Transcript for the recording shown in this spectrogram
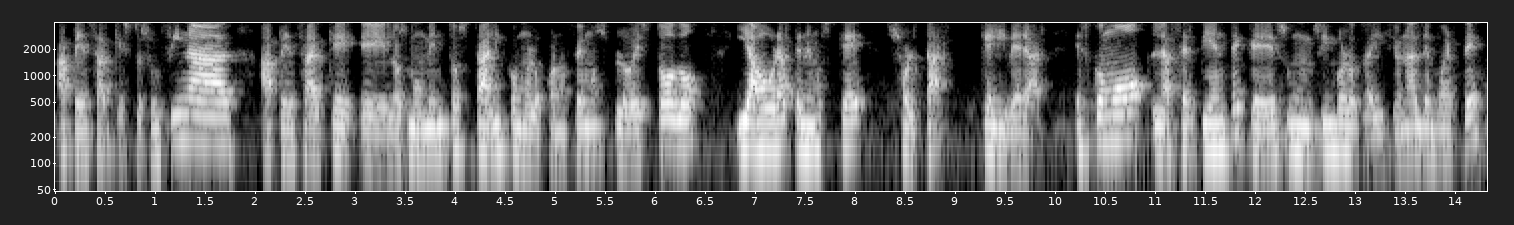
a pensar que esto es un final, a pensar que eh, los momentos tal y como lo conocemos lo es todo y ahora tenemos que soltar, que liberar. Es como la serpiente, que es un símbolo tradicional de muerte,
